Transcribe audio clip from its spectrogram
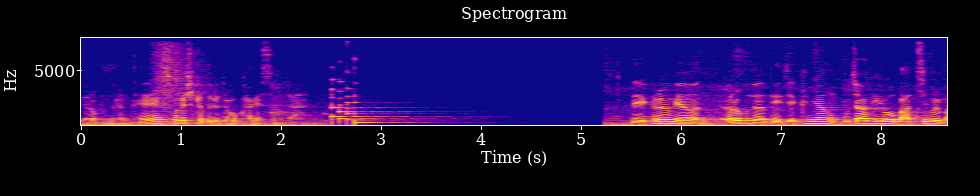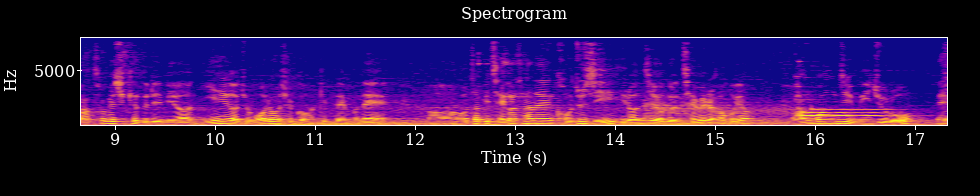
여러분들한테 소개시켜 드리도록 하겠습니다. 네 그러면 여러분들한테 이제 그냥 무작위로 맛집을 막 소개시켜 드리면 이해가 좀 어려우실 것 같기 때문에 어, 어차피 제가 사는 거주지 이런 지역은 제외를 하고요 관광지 위주로 네,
